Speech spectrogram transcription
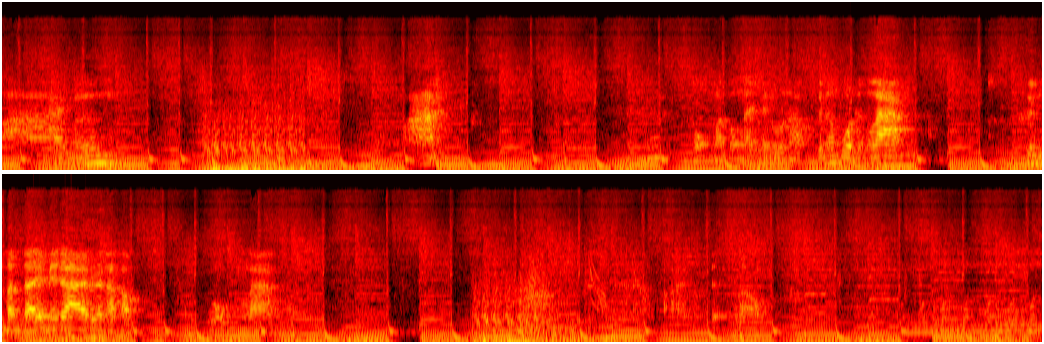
ตายมึงมาตกมาตรงไหนไม่รู้นะครับ ขึ้นข้างบนข้างล่าง ขึ้นบันไดไม่ได้ด้วยนะครับ ลงข้างล่างตายเสร็จเรามุนมุนมุนมุนมุนมุน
